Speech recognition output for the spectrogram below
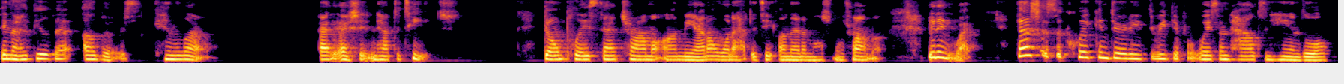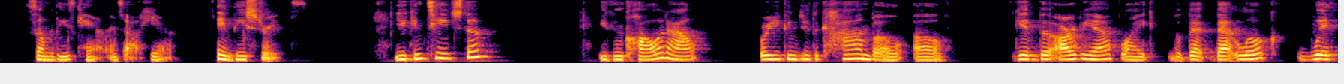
then I feel that others can learn. I, I shouldn't have to teach don't place that trauma on me. I don't want to have to take on that emotional trauma. But anyway, that's just a quick and dirty three different ways on how to handle some of these Karens out here in these streets. You can teach them, you can call it out, or you can do the combo of give the RBF like that that look with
